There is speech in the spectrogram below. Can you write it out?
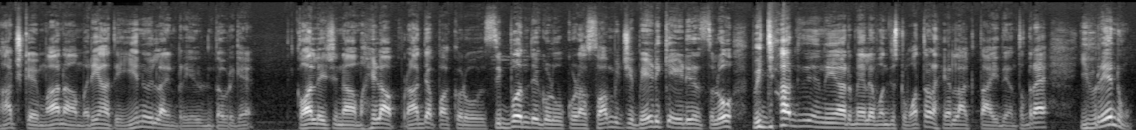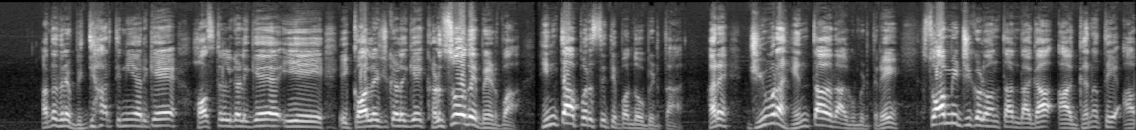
ನಾಚಿಕೆ, ಮಾನ, ಮರ್ಯಾದೆ ಏನೂ ಇಲ್ಲ ಏನ್ರಿ ಇಂಥವ್ರಿಗೆ. ಕಾಲೇಜಿನ ಮಹಿಳಾ ಪ್ರಾಧ್ಯಾಪಕರು, ಸಿಬ್ಬಂದಿಗಳು ಕೂಡ ಸ್ವಾಮೀಜಿ ಬೇಡಿಕೆ ಈಡೇರಿಸಲು ವಿದ್ಯಾರ್ಥಿನಿಯರ ಮೇಲೆ ಒಂದಿಷ್ಟು ಒತ್ತಡ ಹೇರಲಾಗ್ತಾ ಇದೆ ಅಂತಂದರೆ ಇವರೇನು ಹಾಗಾದರೆ ವಿದ್ಯಾರ್ಥಿನಿಯರಿಗೆ, ಹಾಸ್ಟೆಲ್ಗಳಿಗೆ, ಈ ಈ ಕಾಲೇಜ್ಗಳಿಗೆ ಕಳಿಸೋದೇ ಬೇಡವಾ? ಇಂಥ ಪರಿಸ್ಥಿತಿ ಬಂದೋಗ್ಬಿಡ್ತಾ ಅರೆ, ಜೀವನ ಎಂಥದ್ದಾಗ್ಬಿಡ್ತೀರಿ ಸ್ವಾಮೀಜಿಗಳು ಅಂತ ಅಂದಾಗ ಆ ಘನತೆ, ಆ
